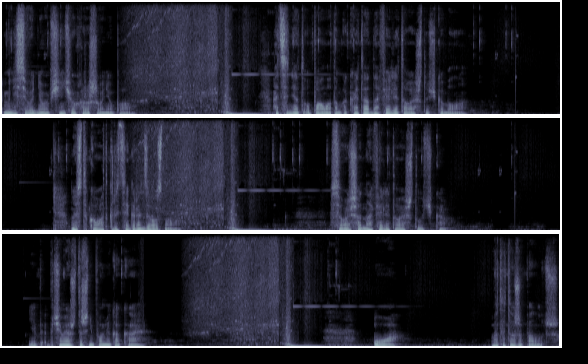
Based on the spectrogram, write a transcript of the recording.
Мне сегодня вообще ничего хорошего не упало. Хотя нет, упала. Там какая-то одна фиолетовая штучка была. Но из такого открытия грандиозного всего лишь одна фиолетовая штучка. И, причем я уже даже не помню какая. О! Вот это уже получше.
